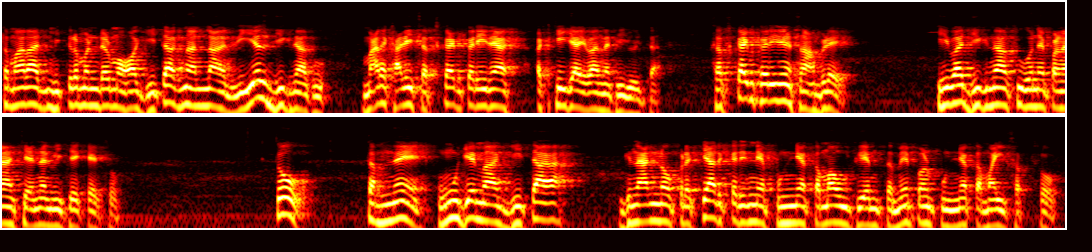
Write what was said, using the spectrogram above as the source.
તમારા મિત્ર મંડળમાં હોય ગીતા જ્ઞાનના રિયલ જિજ્ઞાસુ, મારે ખાલી સબસ્ક્રાઈબ કરીને અટકી જાય એવા નથી જોઈતા. સબસ્ક્રાઈબ કરીને સાંભળે. એવા જિજ્ઞાસુઓને પણ આ ચેનલ વિશે કહેશો. તો તમને હું જેમ ગીતા જ્ઞાનનો પ્રચાર કરીને પુણ્ય કમાવું છું, એમ તમે પણ પુણ્ય કમાઈ શકશો.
